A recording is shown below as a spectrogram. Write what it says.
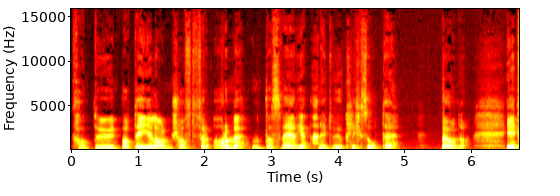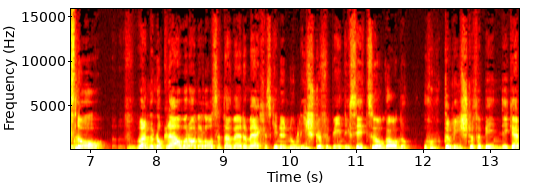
Kantone, Parteienlandschaft verarmen. Und das wäre ja auch nicht wirklich so der Burner. Jetzt noch, wenn wir noch genauer anschauen, dann werden wir merken, es gibt nicht nur Listenverbindungen, es gibt sogar noch Unterlistenverbindungen.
